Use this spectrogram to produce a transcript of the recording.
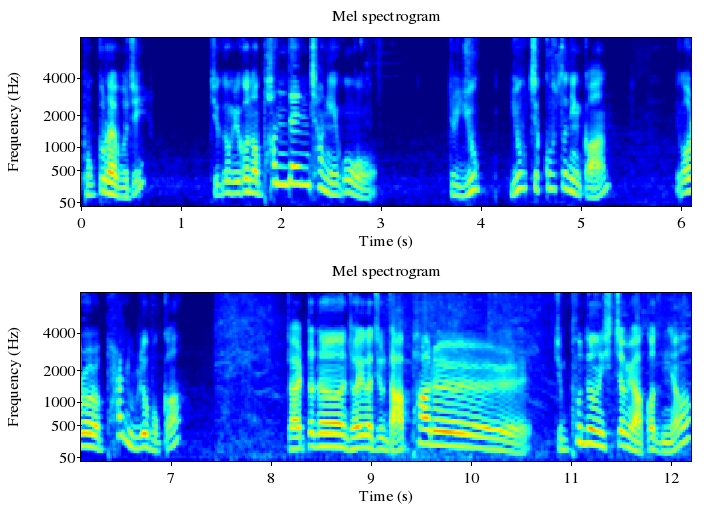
복구를 해보지? 지금 이거는 판된 창이고 6, 6직 코스니까 이거를 8 눌려볼까? 자 일단은 저희가 지금 나팔을 지금 푸는 시점이 왔거든요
